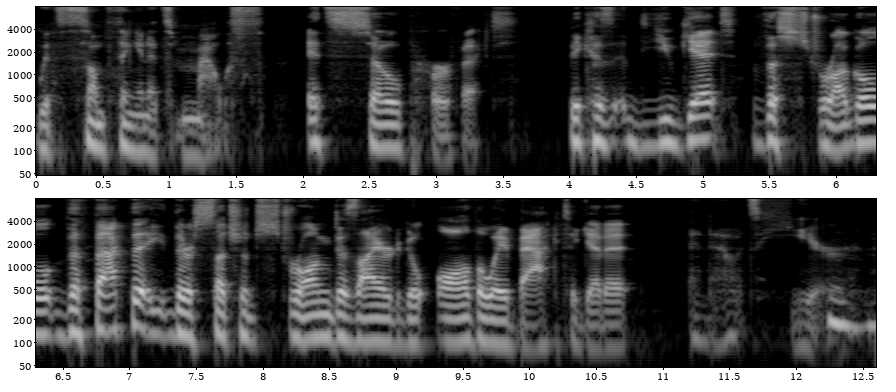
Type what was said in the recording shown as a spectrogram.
with something in its mouth. It's so perfect because you get the struggle, the fact that there's such a strong desire to go all the way back to get it, and now it's here. Mm-hmm.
